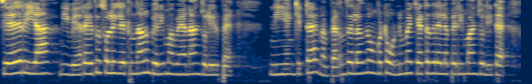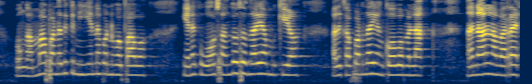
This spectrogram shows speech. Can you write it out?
சரியா நீ வேற எதுவும் சொல்லி கேட்டிருந்தாலும் பெரியம்மா வேணான்னு சொல்லியிருப்பேன் நீ என்கிட்ட நான் பிறந்ததுலேருந்து உங்ககிட்ட ஒன்றுமே கேட்டதில்ல இல்லை பெரியம்மான்னு சொல்லிட்டேன் உங்கள் அம்மா பண்ணதுக்கு நீ என்ன பண்ணுவ பாவம் எனக்கு ஓ சந்தோஷம் தான் என் முக்கியம் அதுக்கப்புறம் தான் என் கோபம் எல்லாம் அதனால நான் வர்றேன்.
